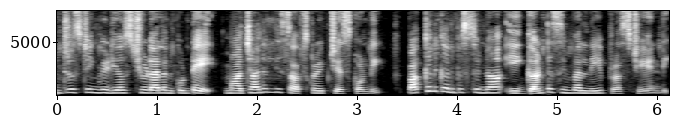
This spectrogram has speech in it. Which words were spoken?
ఇంట్రెస్టింగ్ వీడియోస్ చూడాలనుకుంటే మా ఛానల్ని సబ్స్క్రైబ్ చేసుకోండి. పక్కన కనిపిస్తున్న ఈ గంట సింబల్ని ప్రెస్ చేయండి.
